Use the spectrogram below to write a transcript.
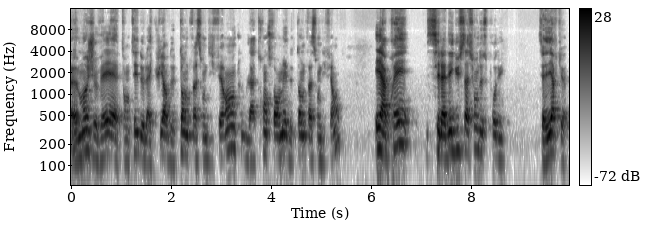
euh, moi, je vais tenter de la cuire de tant de façons différentes ou de la transformer de tant de façons différentes. Et après, c'est la dégustation de ce produit. C'est-à-dire que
